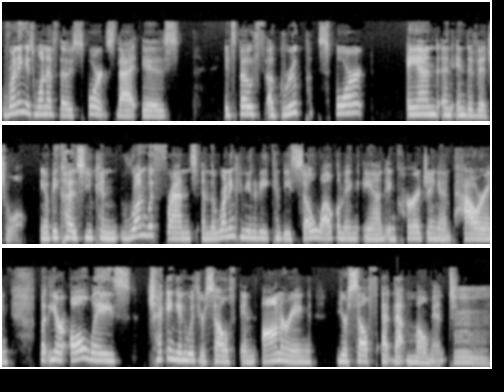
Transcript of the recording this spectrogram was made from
running is one of those sports that is, it's both a group sport and an individual you know, because you can run with friends and the running community can be so welcoming and encouraging and empowering, but you're always checking in with yourself and honoring yourself at that moment. Mm.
